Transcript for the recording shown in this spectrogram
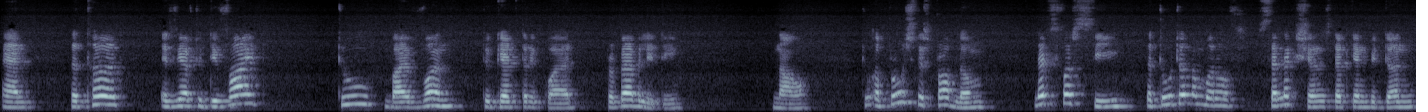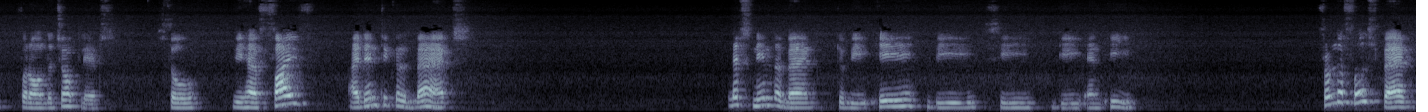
And the third is we have to divide 2 by 1 to get the required probability. Now, to approach this problem, let's first see the total number of selections that can be done for all the chocolates. So we have five identical bags. Let's name the bag to be A, B, C, D and E. From the first bag,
